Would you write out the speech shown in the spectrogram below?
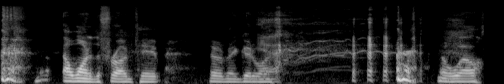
I wanted the frog tape. That would have been a good one. Yeah. Oh well,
